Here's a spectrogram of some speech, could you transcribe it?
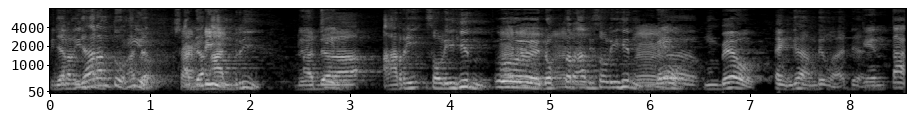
jarang-jarang tuh Iya. ada ada Sandi. Andri, ada Ari Solihin. Woi, dokter Ari. Solihin. Eh, Mbeo. Eh enggak, Mbeo enggak ada. Genta.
